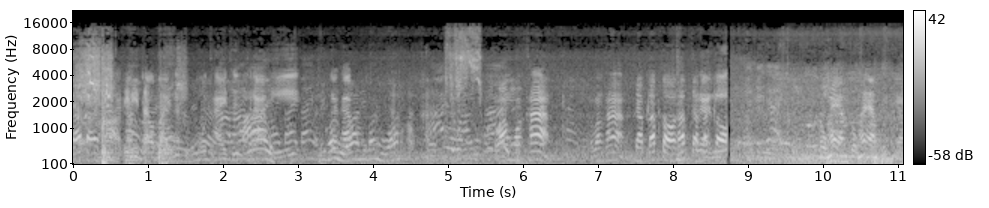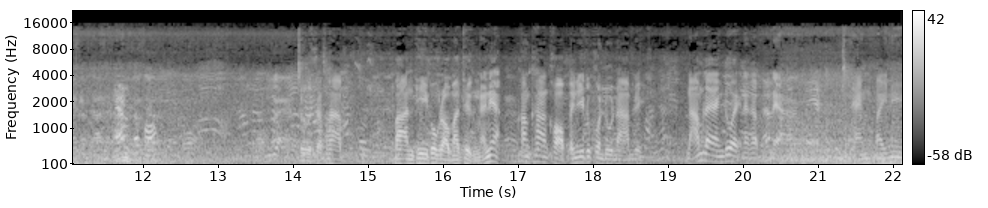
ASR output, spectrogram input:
อ่าที่นี่ตัดต่อไปไปที่สุโขทัยซึ่งขณะนี้นะครับวางวางข้าง ระวังข้างจับรับต่อครับจับขรัณะบต่อนี้ส่งให้แอมส่งให้แอมยาน้ำตาลแอมแล้วของดูสภาพบ้านที่พวกเรามาถึงนะเนี่ย ข้างๆขอบไปนี่ทุกคนดูน้ำดิน้ำแรงด้วยนะครับเนี่ยแทงไปนี่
